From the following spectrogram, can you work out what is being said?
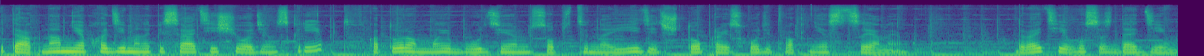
Итак, нам необходимо написать еще один скрипт, в котором мы будем, собственно, видеть, что происходит в окне сцены. Давайте его создадим.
